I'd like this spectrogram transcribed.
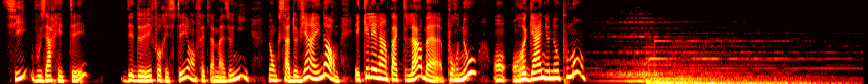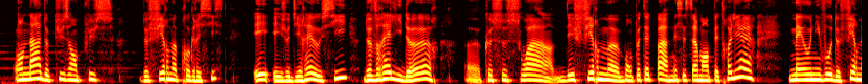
si vous arrêtez de, déforester en fait l'Amazonie. Donc ça devient énorme. Et quel est l'impact là? Ben, Pour nous, on regagne nos poumons. On a de plus en plus de firmes progressistes et, je dirais aussi de vrais leaders, euh, que ce soit des firmes, bon, peut-être pas nécessairement pétrolières, mais au niveau de firmes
